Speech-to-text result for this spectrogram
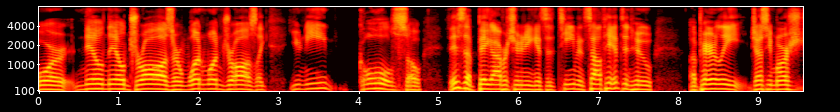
or nil nil draws or 1 1 draws. Like you need goals. So this is a big opportunity against a team in Southampton who apparently Jesse Marsch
